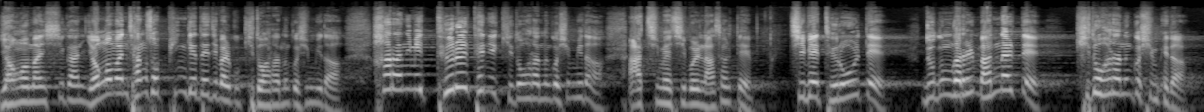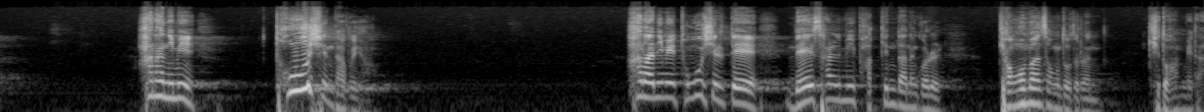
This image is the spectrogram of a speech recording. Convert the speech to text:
영험한 시간, 영험한 장소 핑계 대지 말고 기도하라는 것입니다. 하나님이 들을 테니 기도하라는 것입니다. 아침에 집을 나설 때, 집에 들어올 때, 누군가를 만날 때 기도하라는 것입니다. 하나님이 도우신다고요. 하나님이 도우실 때 내 삶이 바뀐다는 것을 경험한 성도들은 기도합니다.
